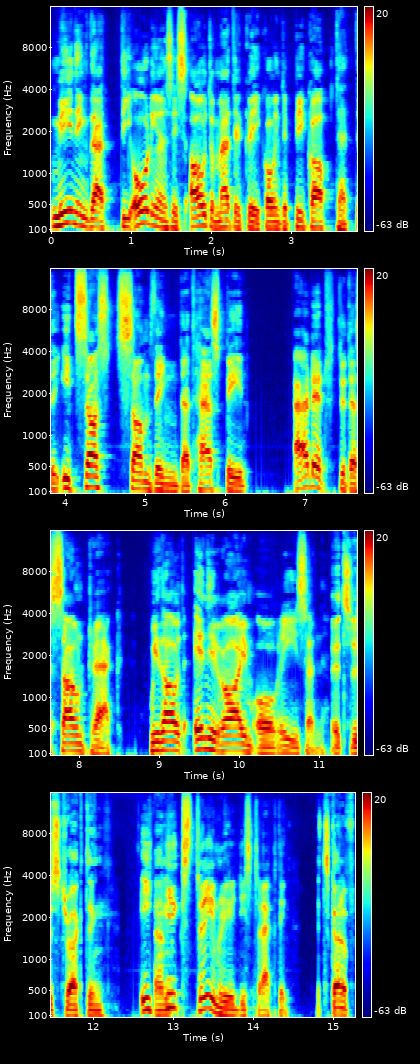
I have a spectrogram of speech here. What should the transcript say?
Meaning that the audience is automatically going to pick up that it's just something that has been added to the soundtrack without any rhyme or reason. It's distracting. It, And- extremely distracting. It's kind of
